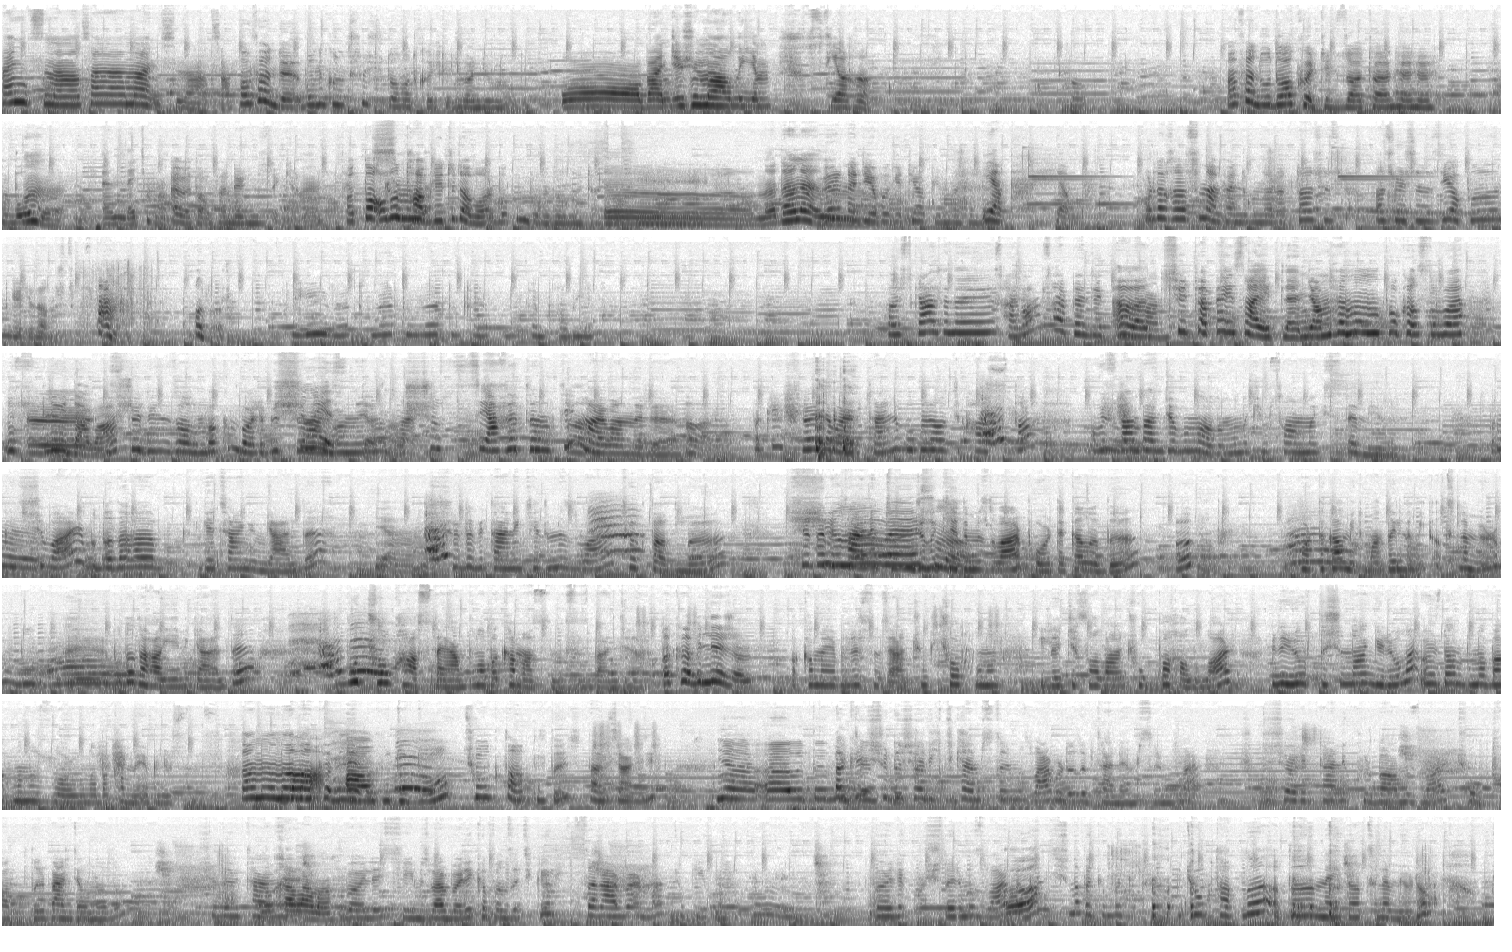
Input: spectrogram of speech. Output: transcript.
Hangisini alsam hangisini alsam. Hanımefendi bana kalırsa şu daha kaliteli bence onu alın. Oo bence şunu alayım. Şu siyahı. Hanımefendi o daha kaliteli zaten. Bu mu? Endeki mi? evet hanımefendi elinizdeki. Hatta onun Şimdi- tableti de var. Bakın burada neden. Ee, neden elde? Verin hediye paketi yapayım ben. Yap. Yap. Burada kalsın hanımefendi bunlar. Hatta siz alışverişinizi yapın gelir alırsınız. Tamam. Olur. İyi verdim verdim verdim telefonu. Ben pahalıyım. Hoş geldiniz. Hayvan mı sahiplenecektiniz Evet. efendim? Şu köpeği sahipleneceğim. Hem onun tokası ve üstlüğü Ee, de var. İstediğinizi alın. Bakın böyle bir sürü Şunu hayvanlarımız istiyorum. var. Şu siyahı Tanıtayım mı hayvanları? Evet. Bakın şöyle var bir tane. Bu birazcık hasta. O yüzden bence bunu alın. Bunu kimse almak istemiyor. Bakın şu var. Bu da daha geçen gün geldi. Ya. Şurada bir tane kedimiz var. Çok tatlı. Şurada bir tane turunculu kedimiz var. Portakal adı. Hop. Portakal mıydı, mandalina mıydı hatırlamıyorum. Bu e, bu da daha yeni geldi. Bu çok hasta yani buna bakamazsınız siz bence. Bakabilirim. Bakamayabilirsiniz yani çünkü çok bunun ilacı falan çok pahalılar. Bir de yurt dışından geliyorlar. O yüzden buna bakmanız zor. Buna bakamayabilirsiniz. Ben ona da bakabilirim. ahududu. Çok tatlıdır. Tavşancık. Ya evet. Bakın şurada şöyle küçük hamsterımız var. Burada da bir tane hamsterımız var. Şöyle bir tane kurbağamız var. Çok tatlıdır. Bence alın. Şurada bir tane Yok, alamam. böyle şeyimiz var. Böyle kafanıza çıkıyor. Hiç zarar vermez. Çok iyi huylu. Böyle kuşlarımız var. Bakın şuna bakın bakın. Bu çok tatlı. Adı neydi hatırlamıyorum.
